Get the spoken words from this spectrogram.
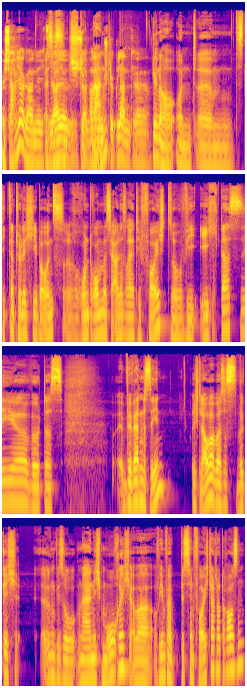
Ich sag ja gar nicht. Es ja, ist ein, es Stück, Land. ein Stück Land. Ja, ja. Genau, und ähm, das liegt natürlich hier bei uns rundrum, ist ja alles relativ feucht. So wie ich das sehe, wird das. Wir werden das sehen. Ich glaube aber, es ist wirklich irgendwie so, naja, nicht moorig, aber auf jeden Fall ein bisschen feuchter da draußen.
